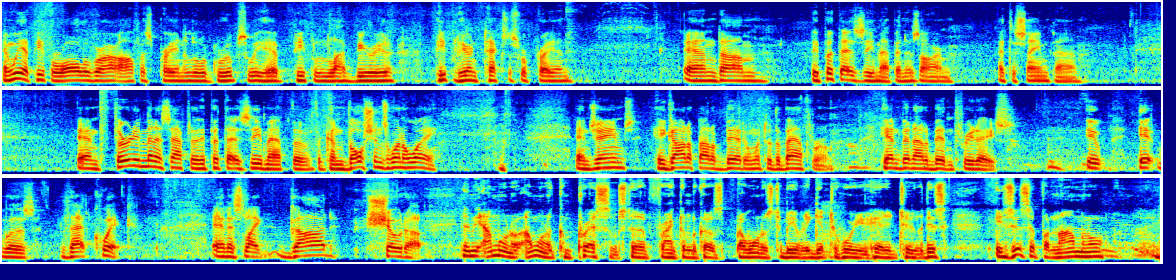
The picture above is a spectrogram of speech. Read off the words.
And we have people all over our office praying in little groups. We have people in Liberia, people here in Texas were praying. And um, they put that ZMapp in his arm at the same time. And 30 minutes after they put that ZMapp, the, the convulsions went away. and James, he got up out of bed and went to the bathroom. He hadn't been out of bed in three days. It, it was that quick. And it's like God showed up. Let me. I'm gonna. I want to compress some stuff, Franklin, because I want us to be able to get to where you're headed to. This is this a phenomenal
